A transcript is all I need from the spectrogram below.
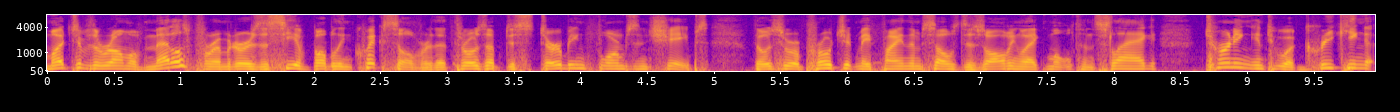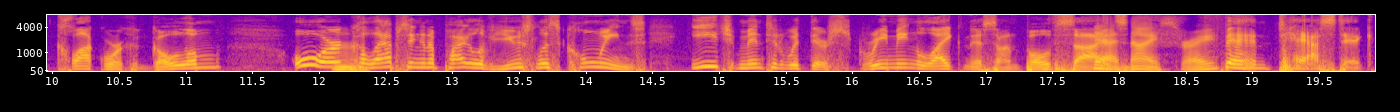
Much of the realm of metal's perimeter is a sea of bubbling quicksilver that throws up disturbing forms and shapes. Those who approach it may find themselves dissolving like molten slag, turning into a creaking clockwork golem, or Hmm. collapsing in a pile of useless coins, each minted with their screaming likeness on both sides. yeah, nice, right? Fantastic.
